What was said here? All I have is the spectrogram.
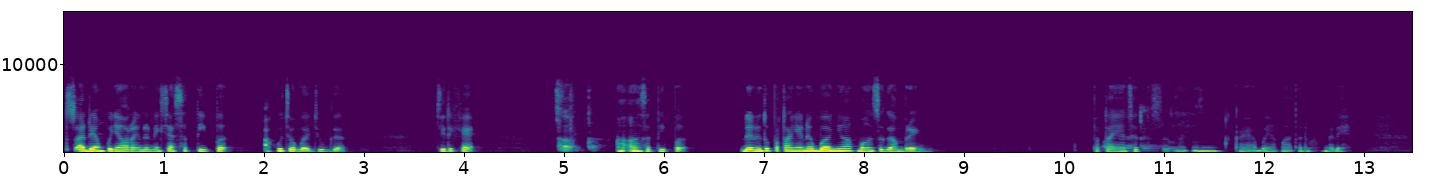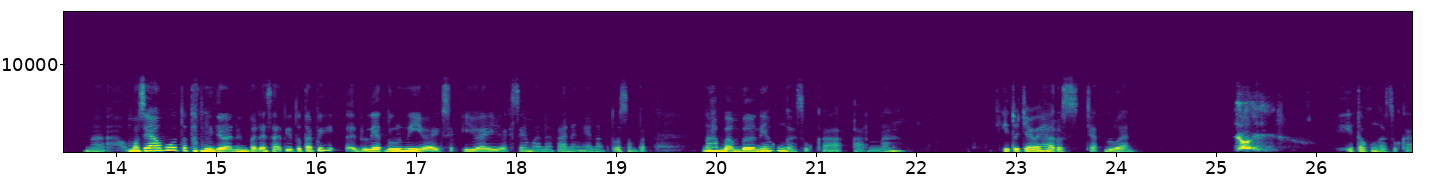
Terus ada yang punya orang Indonesia setipe, aku coba juga. Jadi kayak setipe ah ah, setipe. Dan itu pertanyaannya banyak banget segambreng. Pertanyaan Oh, set, ada. mm, kayak banyak banget, aduh nggak deh. Nah, maksudnya aku tetap ngejalanin pada saat itu, tapi eh, lihat dulu nih UX, UI UX-nya mana kan yang enak terus sempet. Nah, Bumble nih aku nggak suka karena itu cewek harus chat duluan. yoi Itu aku nggak suka.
